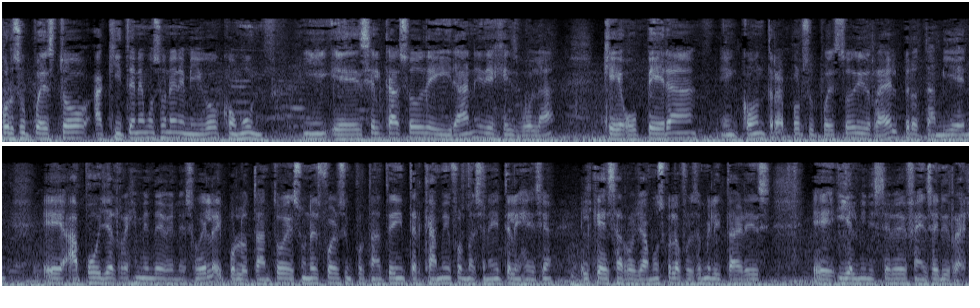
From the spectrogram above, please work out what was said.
Por supuesto, aquí tenemos un enemigo común y es el caso de Irán y de Hezbollah que opera en contra, por supuesto, de Israel, pero también eh, apoya el régimen de Venezuela y por lo tanto es un esfuerzo importante de intercambio de información e inteligencia el que desarrollamos con las fuerzas militares eh, y el Ministerio de Defensa de Israel.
